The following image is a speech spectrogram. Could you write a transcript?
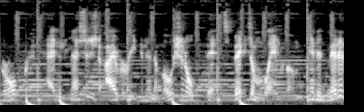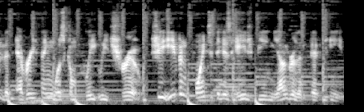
girlfriend hadn't messaged Ivory in an emotional fit, victim blamed them, and admitted that everything was completely true. She even pointed to his age being younger than 15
